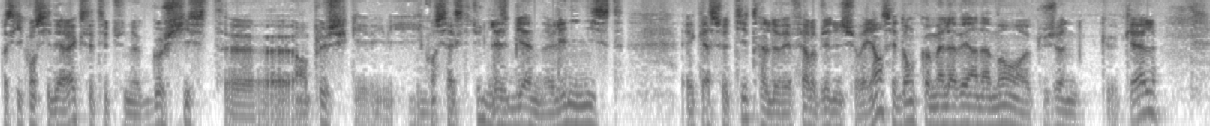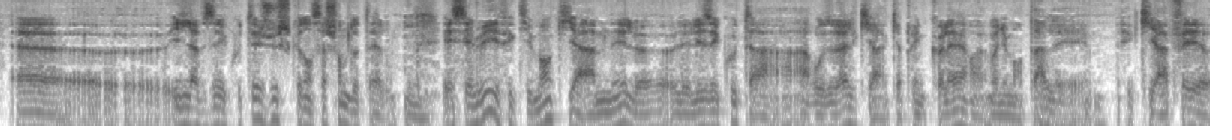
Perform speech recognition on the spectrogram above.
parce qu'il considérait que c'était une gauchiste, euh, en plus, il, considérait que c'était une lesbienne léniniste, et qu'à ce titre, elle devait faire l'objet d'une surveillance. Et donc, comme elle avait un amant euh, plus jeune que qu'elle, euh, il la faisait écouter jusque dans sa chambre d'hôtel. Mmh. Et c'est lui, effectivement, qui a amené le, les, écoutes à, à, Roosevelt, qui a, qui a pris une colère euh, monumentale et, et qui a fait, euh,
